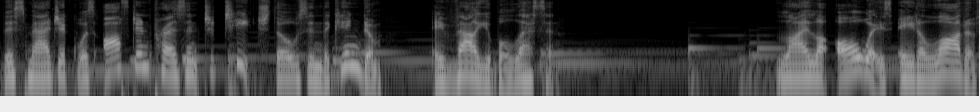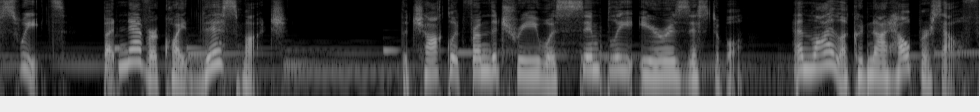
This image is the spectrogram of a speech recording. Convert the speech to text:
This magic was often present to teach those in the kingdom a valuable lesson. Lila always ate a lot of sweets, but never quite this much. The chocolate from the tree was simply irresistible, and Lila could not help herself.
